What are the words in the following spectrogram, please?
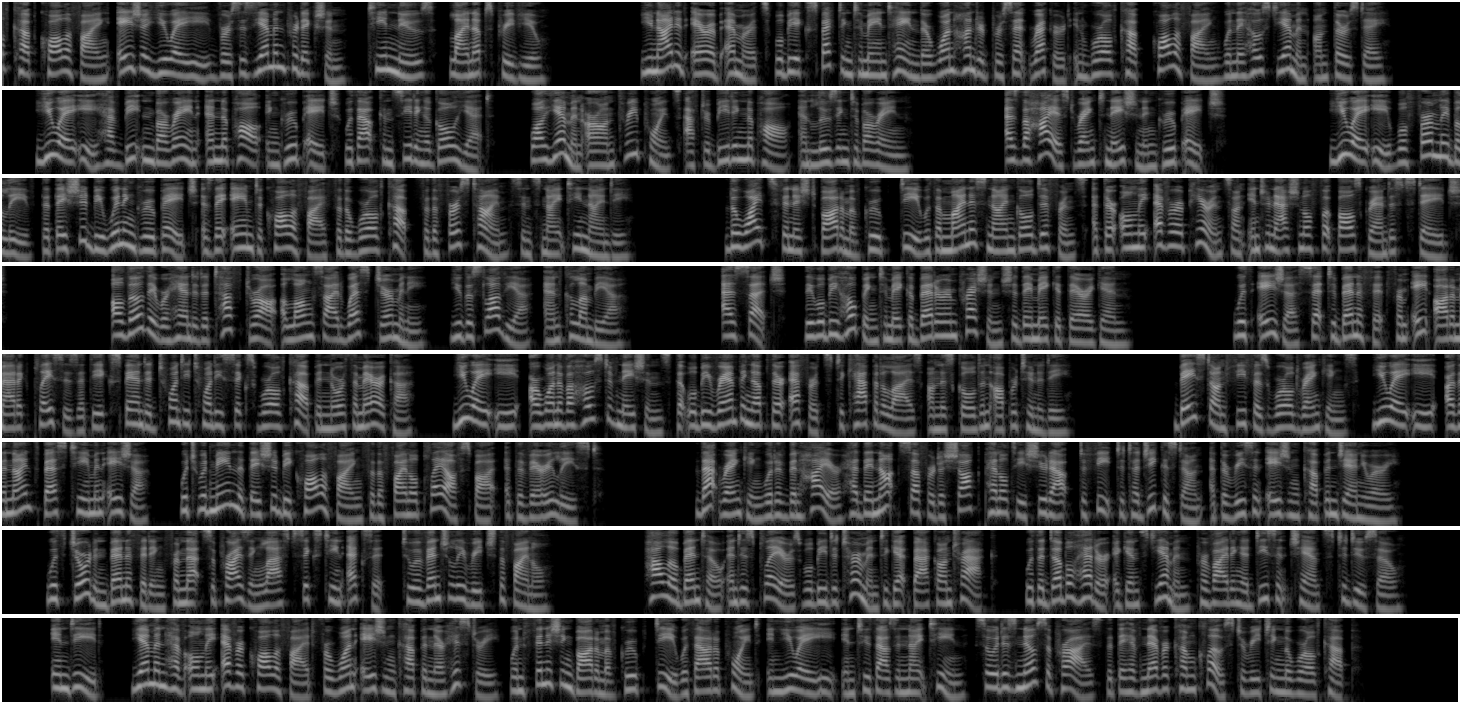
World Cup qualifying Asia UAE vs Yemen prediction, team news, lineups preview. United Arab Emirates will be expecting to maintain their 100% record in World Cup qualifying when they host Yemen on Thursday. UAE have beaten Bahrain and Nepal in Group H without conceding a goal yet, while Yemen are on three points after beating Nepal and losing to Bahrain. As the highest ranked nation in Group H, UAE will firmly believe that they should be winning Group H as they aim to qualify for the World Cup for the first time since 1990. The Whites finished bottom of Group D with a minus 9 goal difference at their only ever appearance on international football's grandest stage. Although they were handed a tough draw alongside West Germany, Yugoslavia, and Colombia. As such, they will be hoping to make a better impression should they make it there again. With Asia set to benefit from eight automatic places at the expanded 2026 World Cup in North America, UAE are one of a host of nations that will be ramping up their efforts to capitalize on this golden opportunity. Based on FIFA's world rankings, UAE are the ninth best team in Asia, which would mean that they should be qualifying for the final playoff spot at the very least. That ranking would have been higher had they not suffered a shock penalty shootout defeat to Tajikistan at the recent Asian Cup in January. With Jordan benefiting from that surprising last 16 exit to eventually reach the final. Paulo Bento and his players will be determined to get back on track, with a double header against Yemen providing a decent chance to do so. Indeed, Yemen have only ever qualified for one Asian Cup in their history when finishing bottom of Group D without a point in UAE in 2019, so it is no surprise that they have never come close to reaching the World Cup.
